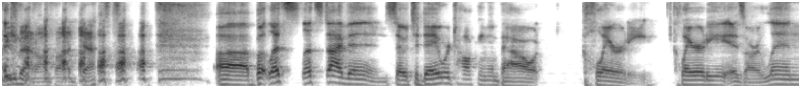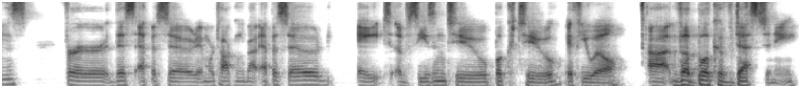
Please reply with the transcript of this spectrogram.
to do that on podcasts. uh, but let's let's dive in. So today we're talking about clarity. Clarity is our lens for this episode, and we're talking about episode eight of season two, book two, if you will. Uh, the Book of Destiny,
